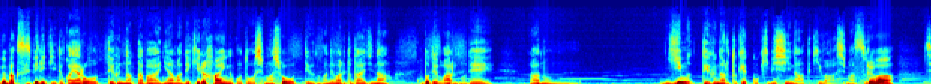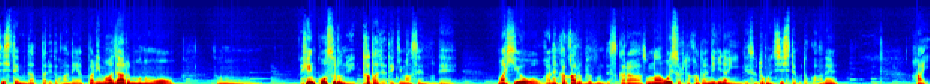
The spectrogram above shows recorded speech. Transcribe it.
Web アクセシビリティとかやろうっていう風になった場合には、まあ、できる範囲のことをしましょうっていうのがね、割と大事なことではあるので、あの、義務っていうふうになると結構厳しいなって気はします。それはシステムだったりとかね、やっぱり今まであるものを、その、変更するのにただじゃできませんので、まあ費用がね、かかる部分ですから、そんなおいそれと簡単にできないんですよ。特にシステムとかはね。はい。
